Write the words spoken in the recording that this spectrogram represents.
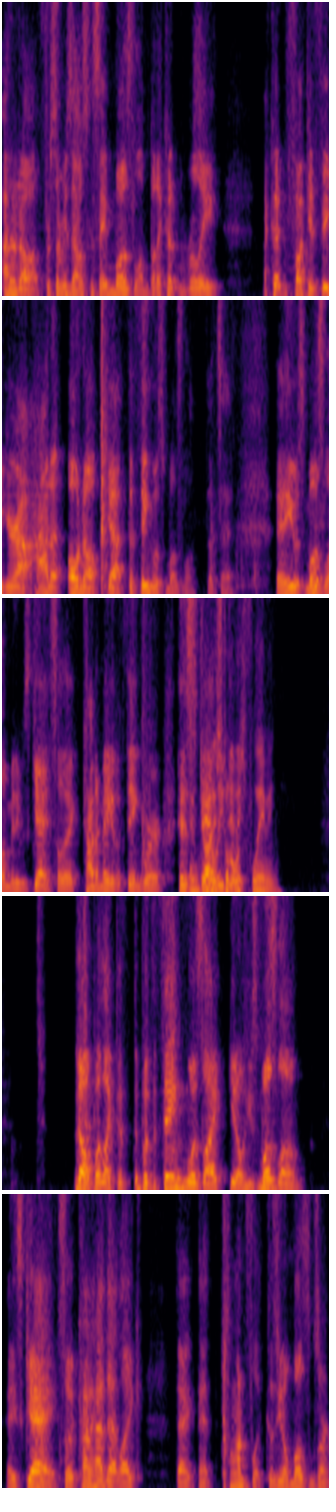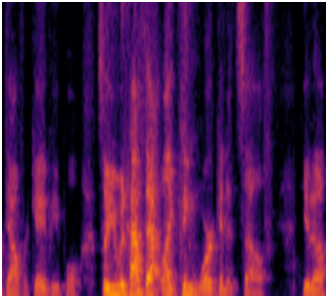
I don't know. For some reason, I was gonna say Muslim, but I couldn't really, I couldn't fucking figure out how to. Oh no, yeah, the thing was Muslim. That's it. And he was Muslim and he was gay, so that kind of made it a thing where his and family Johnny Storm was flaming. No, but like the but the thing was like you know he's Muslim and he's gay, so it kind of had that like that that conflict because you know Muslims aren't down for gay people, so you would have that like thing working itself, you know.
